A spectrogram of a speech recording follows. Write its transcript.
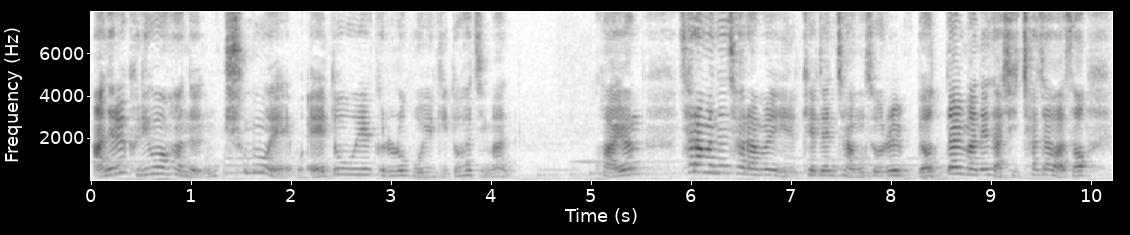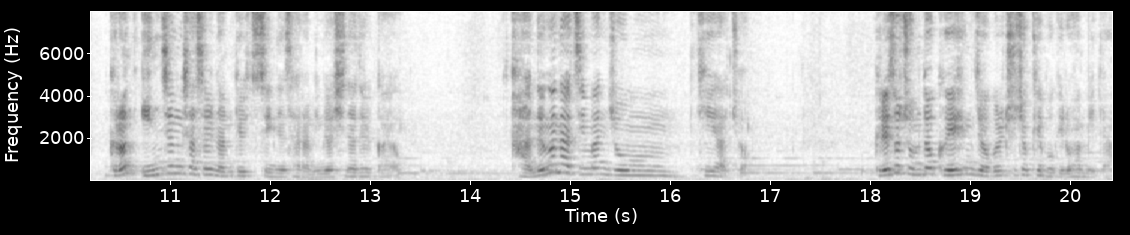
아내를 그리워하는 추모의 뭐 애도의 글로 보이기도 하지만 과연 사랑하는 사람을 잃게 된 장소를 몇 달 만에 다시 찾아와서 그런 인증샷을 남길 수 있는 사람이 몇이나 될까요? 가능은 하지만 좀 기이하죠. 그래서 좀 더 그의 행적을 추적해 보기로 합니다.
